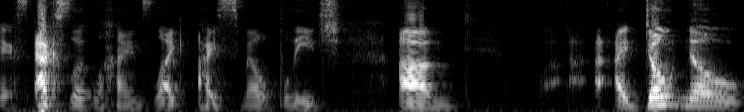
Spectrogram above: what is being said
ex- excellent lines like, I smell bleach. Um, I- I don't know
